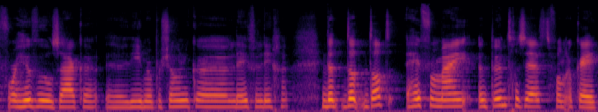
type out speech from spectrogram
voor heel veel zaken eh, die in mijn persoonlijke leven liggen. En Dat, dat, dat heeft voor mij een punt gezet van... oké,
